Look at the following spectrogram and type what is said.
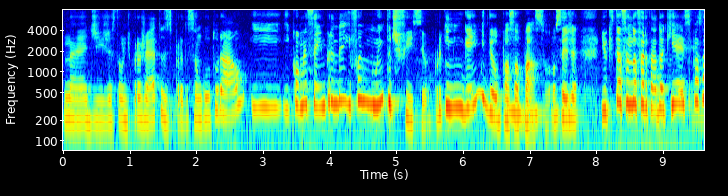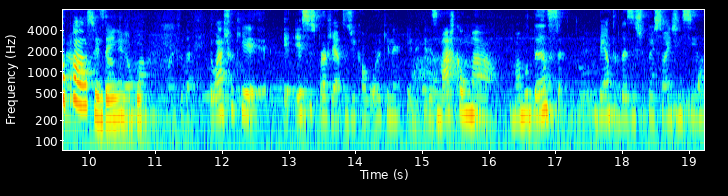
né, de gestão de projetos e produção cultural e, e, comecei a empreender. E foi muito difícil porque ninguém me deu o passo a uhum. passo. Ou seja e o que está sendo ofertado aqui é esse passo a passo entende? Tipo... uma, uma eu acho que esses projetos de coworking né, eles marcam uma, uma mudança dentro das instituições de ensino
